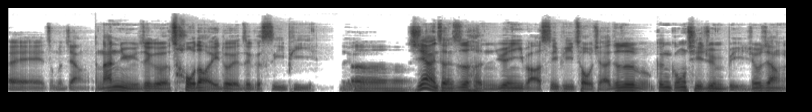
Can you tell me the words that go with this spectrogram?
诶、欸、怎么讲，男女这个凑到一对的这个 CP，呃，新海诚是很愿意把 CP 凑起来，就是跟宫崎骏比，就像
